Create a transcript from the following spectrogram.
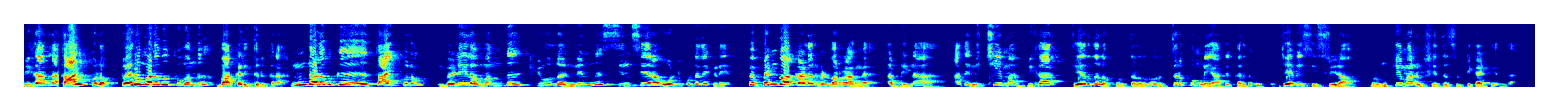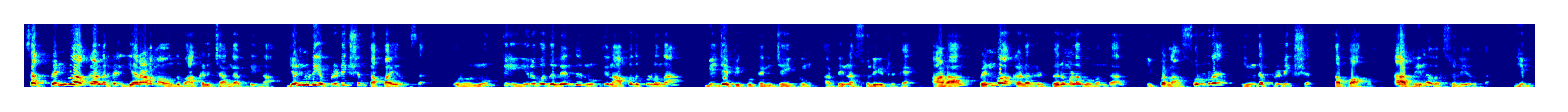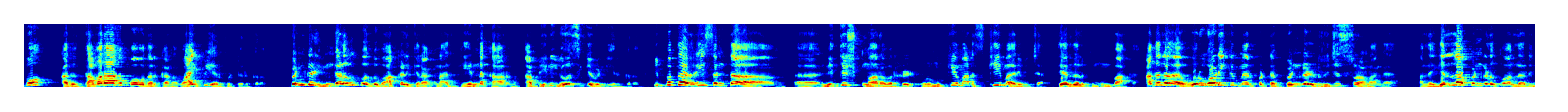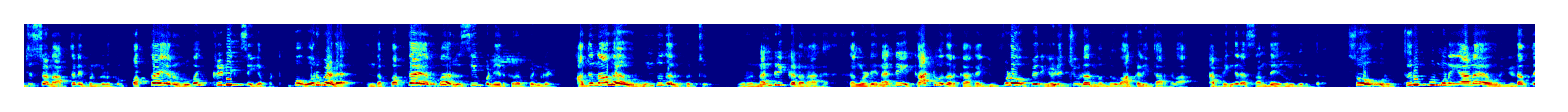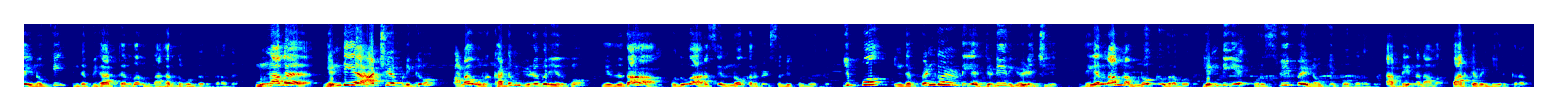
பீகார்ல தாய்க்குலம் பெருமளவுக்கு வந்து வாக்களித்திருக்கிறார். இந்த அளவுக்கு தாய்க்குலம் வெளியில வந்து கியூல நின்னு சின்சியரா ஓட்டு போட்டதே கிடையாது. இப்ப பெண் வாக்காளர்கள் வர்றாங்க அப்படின்னா அது நிச்சயமா பீகார் தேர்தலை பொறுத்தளவில் ஒரு திருப்பு முனையாக கருத வேண்டும். ஜேவிசி ஸ்ரீராம் ஒரு முக்கியமான விஷயத்தை சுட்டிக்காட்டியிருந்தார். சார் பெண் வாக்காளர்கள் ஏராளமா வந்து வாக்களிச்சாங்க அப்படின்னா என்னுடைய ப்ரிடிக்ஷன் தப்பாயிரும் சார். ஒரு நூத்தி இருபதுல இருந்து நூத்தி நாற்பதுக்குள்ளதான் பிஜேபி கூட்டணி ஜெயிக்கும் அப்படின்னு நான் சொல்லிட்டு இருக்கேன். ஆனால் பெண் வாக்காளர்கள் பெருமளவு வந்தால் இப்ப நான் சொல்ற இந்த ப்ரிடிக்ஷன் தப்பாகும் அப்படின்னு அவர் சொல்லியிருந்தார். இப்போ அது தவறாக போவதற்கான வாய்ப்பு ஏற்பட்டு இருக்கிறது பெண்கள் இந்த அளவுக்கு வந்து வாக்களிக்கிறாங்கன்னா அதுக்கு என்ன காரணம் அப்படின்னு யோசிக்க வேண்டி இருக்கிறது இப்பதான் ரீசெண்டா நிதிஷ்குமார் அவர்கள் ஒரு முக்கியமான ஸ்கீம் அறிவிச்சார். தேர்தலுக்கு முன்பாக. அதுல ஒரு கோடிக்கும் மேற்பட்ட பெண்கள் ரிஜிஸ்டர் ஆனாங்க. அந்த எல்லா பெண்களுக்கும் அந்த ரிஜிஸ்டர் அத்தனை பெண்களுக்கும் பத்தாயிரம் ரூபாய் கிரெடிட் செய்யப்பட்டது. இப்போ ஒருவேளை இந்த பத்தாயிரம் ரூபாய் ரிசீவ் பண்ணியிருக்கிற பெண்கள் அதனால ஒரு உந்துதல் பெற்று ஒரு நன்றி கடனாக தங்களுடைய நன்றியை காட்டுவதற்காக இவ்வளவு பேர் எழுச்சியுடன் வந்து வாக்களித்தார்களா அப்படிங்கிற சந்தேகம் இருக்கிறது. சோ ஒரு திருப்பு முனையான ஒரு இடத்தை நோக்கி இந்த பீகார் தேர்தல் நகர்ந்து கொண்டிருக்கிறது. முன்னால என்டிஏ ஆட்சியை பிடிக்கும் ஆனா ஒரு கடும் இழுபறி இருக்கும். இதுதான் பொதுவா அரசியல் நோக்கர்கள் சொல்லி கொண்டு வந்தது. இப்போ இந்த பெண்களுடைய திடீர் எழுச்சியை இதையெல்லாம் நாம் நோக்குகிற போது என்டிஏ ஒரு ஸ்வீப்பை நோக்கி போகிறது அப்படின்னு நாம பார்க்க வேண்டி இருக்கிறது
